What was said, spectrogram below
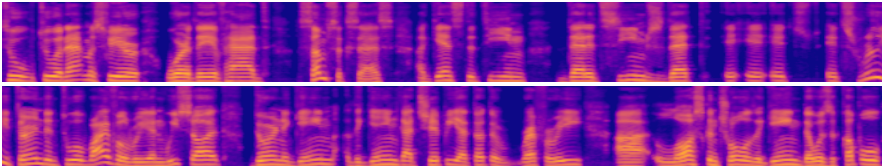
to to an atmosphere where they've had some success against the team that it seems that it, it, it's it's really turned into a rivalry, and we saw it during the game. The game got chippy. I thought the referee uh, lost control of the game. There was a couple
